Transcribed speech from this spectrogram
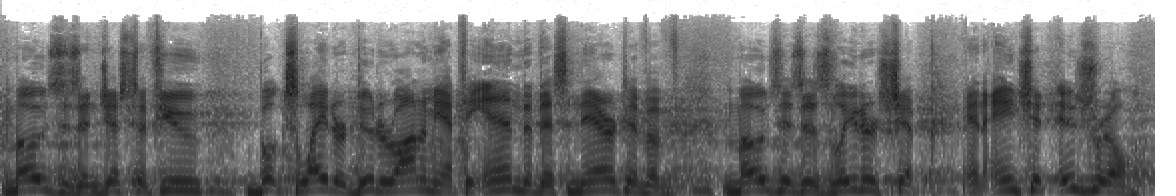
Moses, in just a few books later, Deuteronomy, at the end of this narrative of Moses' leadership in ancient Israel,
